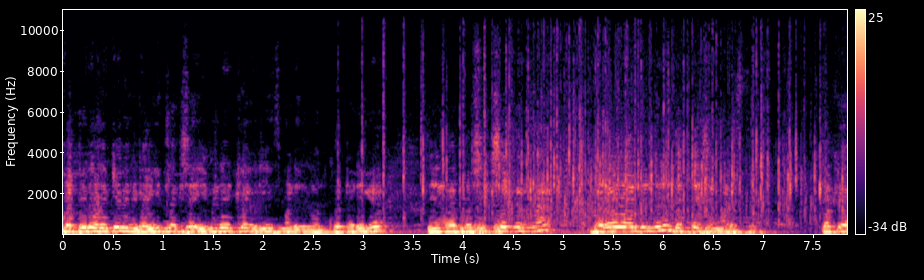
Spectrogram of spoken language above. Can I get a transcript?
ಕೊಟ್ಟಿರೋದಕ್ಕೆ ನಿನಗೆ ಐದು ಲಕ್ಷ ಇಮಿಡಿಯೇಟ್ಲಿ ರಿಲೀಸ್ ಮಾಡಿದ್ದೀನಿ ಒಂದು ಕೊಠಡಿಗೆ. ನೀನು ಒಬ್ಬರು ಶಿಕ್ಷಕರನ್ನ ಬರೋ ವಾರದಿಂದಲೇ ಡೆಪ್ಟೇಷನ್ ಮಾಡಿಸ್ತೀನಿ. ಓಕೆ.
